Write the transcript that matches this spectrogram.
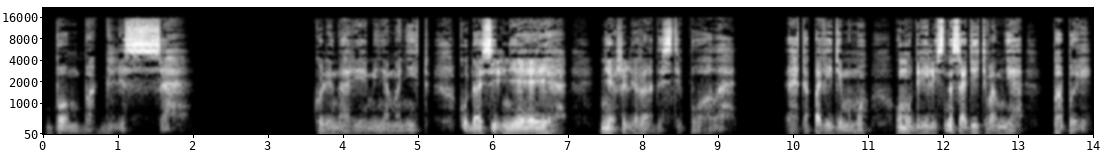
бомба глисса. Кулинария меня манит куда сильнее, нежели радости пола. Это, по-видимому, умудрились насадить во мне попы.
